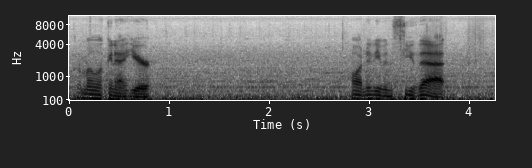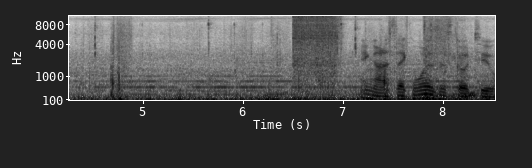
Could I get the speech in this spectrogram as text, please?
What am I looking at here? Oh, I didn't even see that. Hang on a second, what does this go to?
